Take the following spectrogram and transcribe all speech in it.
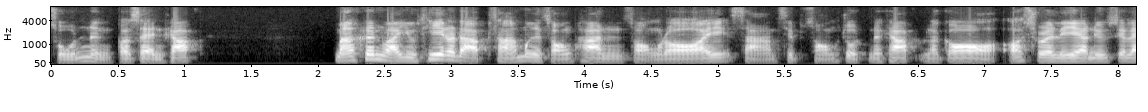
0.01%ครับ มาเคลื่อนไหวอยู่ที่ระดับ 32,232 จุดนะครับ แล้วก็ออสเตรเลียนิวซีแล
